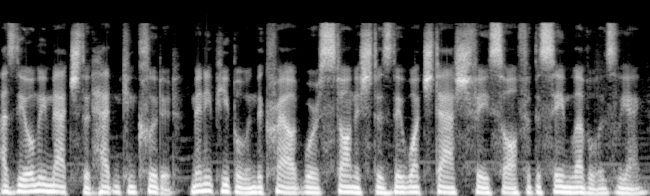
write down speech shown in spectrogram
As the only match that hadn't concluded, many people in the crowd were astonished as they watched Dash face off at the same level as Liang.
